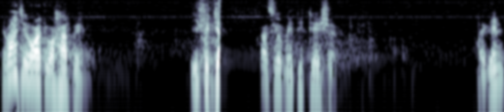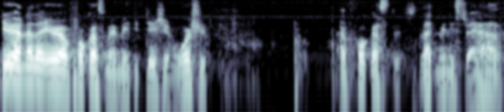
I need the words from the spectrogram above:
Imagine what will happen if you just focus your meditation. I can tell you another area of focus my meditation worship. I focused it, that ministry I have.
